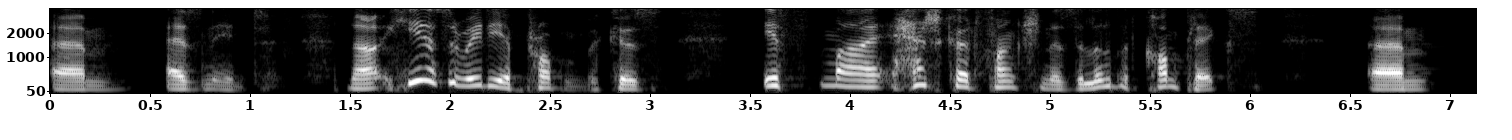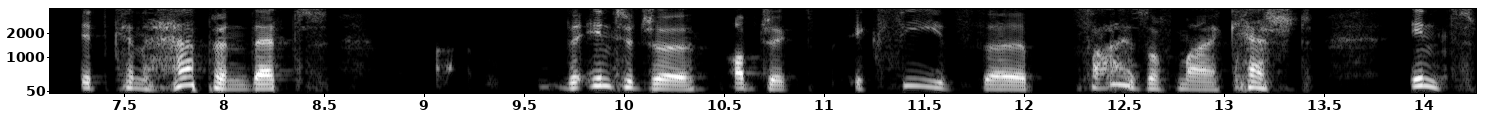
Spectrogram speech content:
um, as an int. Now, here's already a problem because if my hashcode function is a little bit complex, um, it can happen that uh, the integer object exceeds the size of my cached int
